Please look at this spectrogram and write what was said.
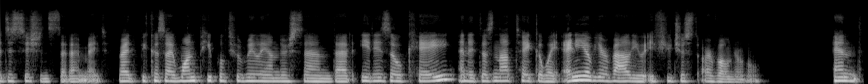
the decisions that I made, right? Because I want people to really understand that it is okay and it does not take away any of your value if you just are vulnerable. And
